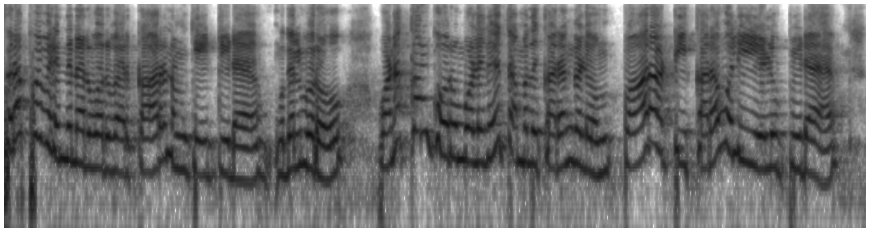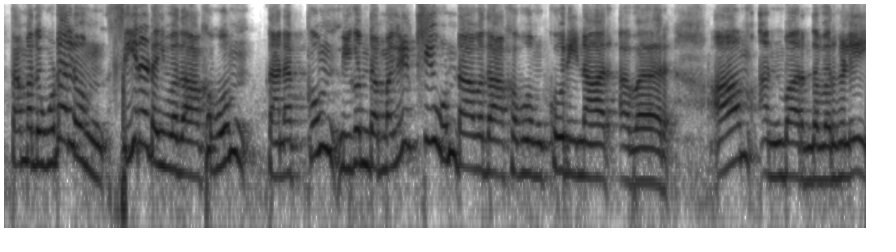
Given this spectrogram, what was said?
சிறப்பு விருந்தினர் ஒருவர் காரணம் கேட்டிட முதல்வரோ வணக்கம் கோரும் பொழுது தமது கரங்களும் பாராட்டி கரவொலி எழுப்பிட தமது உடலும் சீரடைவதாகவும் தனக்கும் மிகுந்த மகிழ்ச்சி உண்டாவதாகவும் கூறினார் அவர். ஆம் அன்பார்ந்தவர்களே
